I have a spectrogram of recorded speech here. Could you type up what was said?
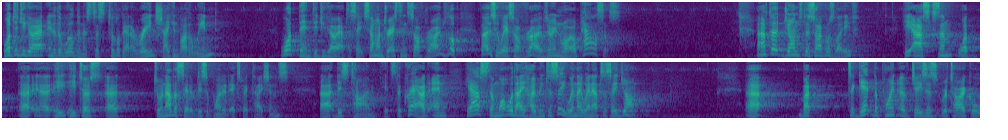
What did you go out into the wilderness to, to look at? A reed shaken by the wind? What then did you go out to see? Someone dressed in soft robes? Look, those who wear soft robes are in royal palaces. After John's disciples leave, he asks them what, uh, uh, he, he turns uh, to another set of disappointed expectations. Uh, this time it's the crowd, and he asks them what were they hoping to see when they went out to see John. Uh, but to get the point of Jesus' rhetorical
